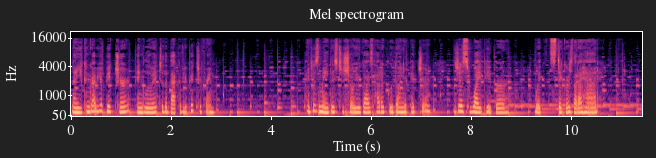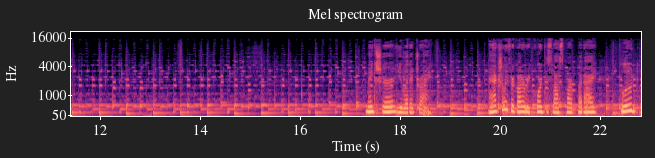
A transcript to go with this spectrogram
Now you can grab your picture and glue it to the back of your picture frame. I just made this to show you guys how to glue down your picture. It's just white paper with stickers that I had. Make sure you let it dry. I actually forgot to record this last part, but I glued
